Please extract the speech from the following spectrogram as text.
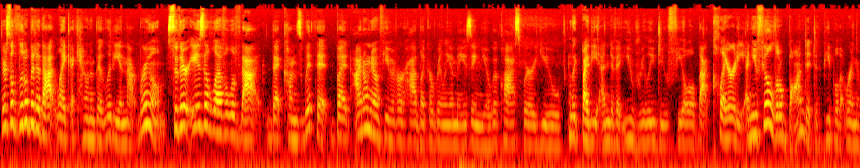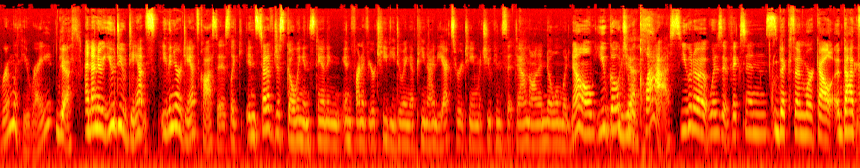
There's a little bit of that like accountability in that room. So there is a level of that that comes with it. But I don't know if you've ever had like a really amazing yoga class where you, like by the end of it, you really do feel that clarity and you feel a little bonded to the people that were in the room with you, right? Yes. And I know you do dance, even your dance classes, like instead of just going and standing in front of your TV doing a P90X routine, which you can sit down on and no one would know, you go to yes. a class. You go to, what is it, Vixen's? Vixen workout. That's,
